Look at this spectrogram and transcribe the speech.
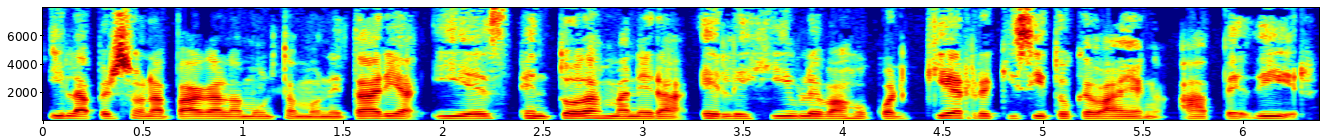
y la persona paga la multa monetaria y es en todas maneras elegible bajo cualquier requisito que vayan a pedir.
